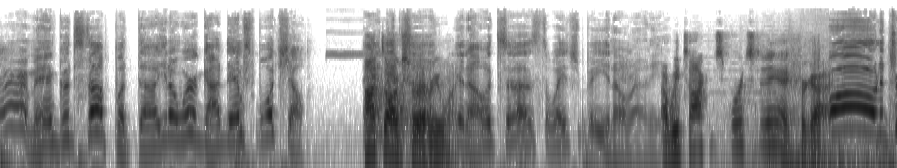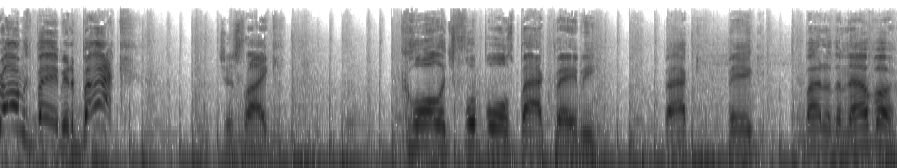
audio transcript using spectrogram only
All right, man, good stuff. But uh, you know, we're a goddamn sports show. Hot And dogs for uh, everyone. You know, it's uh, it's the way it should be. You know, around here. Are we talking sports today? I forgot. Oh, the drums, baby, the back. Just like college football's back, baby. Back big, better than ever.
